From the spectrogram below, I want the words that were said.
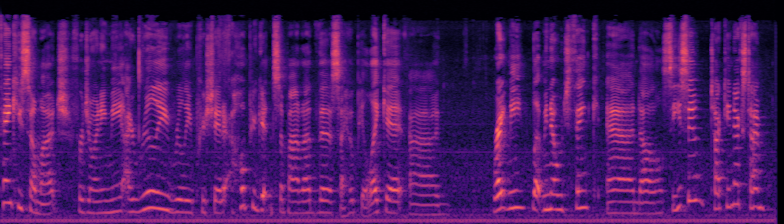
thank you so much for joining me. I really, really appreciate it. I hope you're getting some out of this. I hope you like it. Uh, write me, let me know what you think, and I'll see you soon. Talk to you next time.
